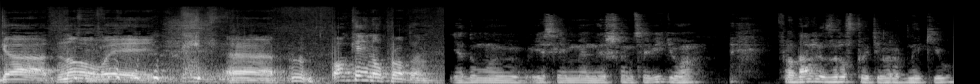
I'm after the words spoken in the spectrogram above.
god, no way. Uh, okay, no problem. Я думаю, якщо ми не це відео, продажі зростуть виробників.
